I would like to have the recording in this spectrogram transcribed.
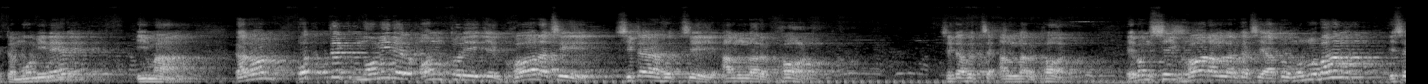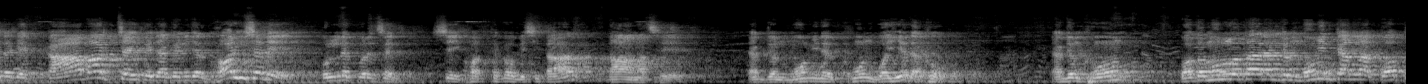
একটা মমিনের ইমান কারণ প্রত্যেক মমিনের অন্তরে যে ঘর আছে, সেটা হচ্ছে আল্লাহর ঘর। সেটা হচ্ছে আল্লাহর ঘর। এবং সেই ঘর আল্লাহর কাছে এত মূল্যবান যে সেটাকে কাবার চাইতে যাকে নিজের ঘর হিসেবে উল্লেখ করেছেন, সেই ঘর থেকেও বেশি তার দাম আছে। একজন মমিনের খুন বইয়ে দেখো। একজন খুন কত মূল্য তার একজন মমিনকে আল্লাহ কত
